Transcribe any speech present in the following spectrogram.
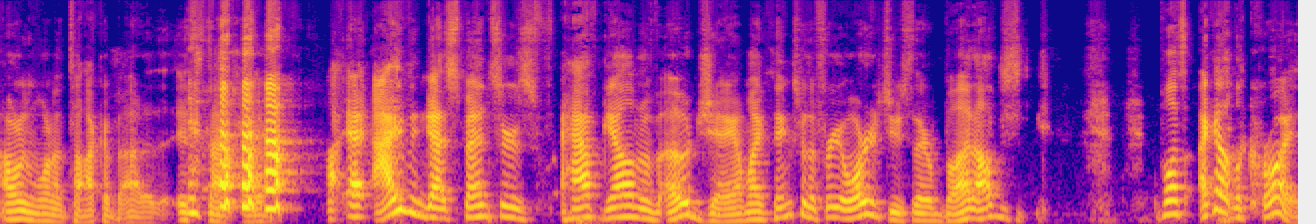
I don't even want to talk about it. It's not good. I, I, even got Spencer's half gallon of OJ. I'm like, thanks for the free orange juice there, bud. I'll just. Plus, I got LaCroix.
